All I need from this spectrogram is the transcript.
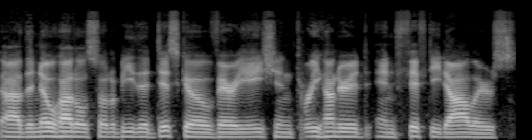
uh, the no huddle. So it'll be the disco variation, $350.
